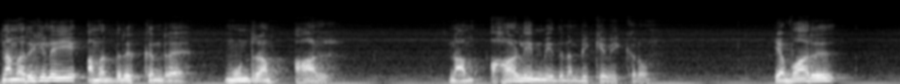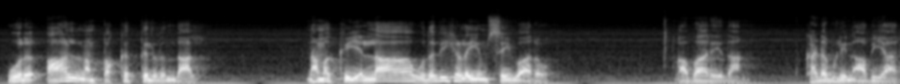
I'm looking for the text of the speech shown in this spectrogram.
நம் அருகிலேயே அமர்ந்திருக்கின்ற மூன்றாம் ஆள் நாம் ஆளின் மீது நம்பிக்கை வைக்கிறோம். எவ்வாறு ஒரு ஆள் நம் பக்கத்தில் இருந்தால் நமக்கு எல்லா உதவிகளையும் செய்வாரோ? அவ்வாறேதான். கடவுளின் ஆவியார்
